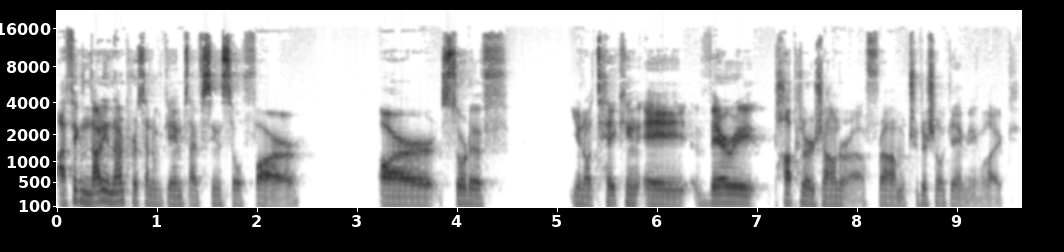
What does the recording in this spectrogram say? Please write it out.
I think 99% of games I've seen so far are sort of, you know, taking a very popular genre from traditional gaming, like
